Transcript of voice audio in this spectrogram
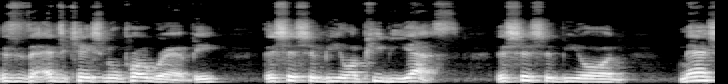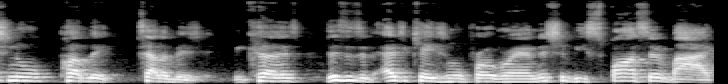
This is an educational program, B. This shit should be on PBS. This shit should be on national public television because this is an educational program. This should be sponsored by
